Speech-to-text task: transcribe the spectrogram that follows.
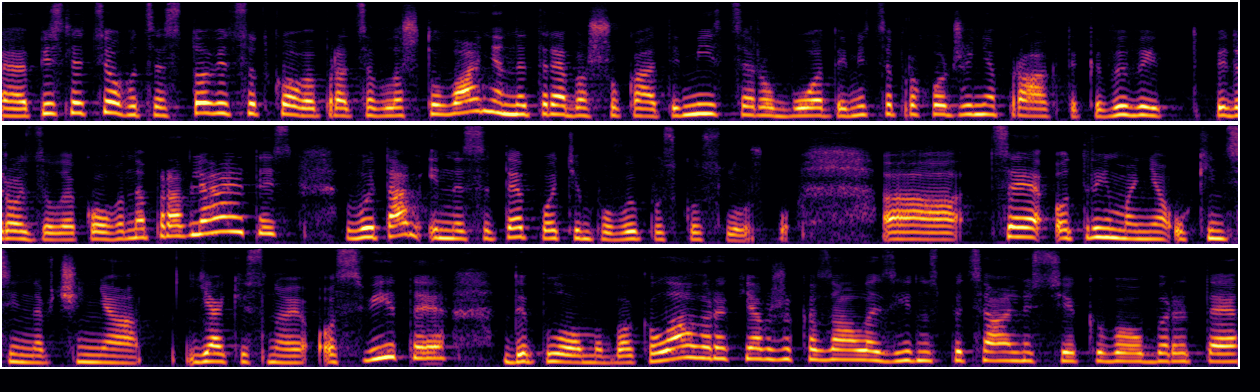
Е, Після Цього це 100% працевлаштування. Не треба шукати місце роботи, місце проходження практики. Ви від підрозділу якого направляєтесь, ви там і несете потім по випуску службу. Це отримання у кінці навчання якісної освіти, диплому бакалавра, як я вже казала, згідно спеціальності, яку ви оберете,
